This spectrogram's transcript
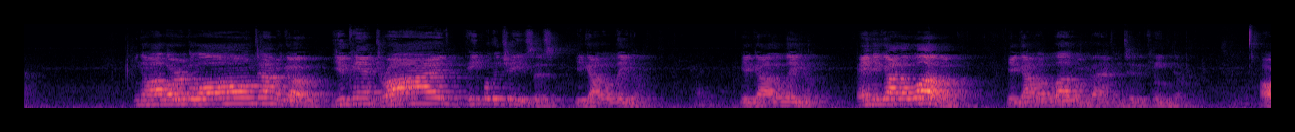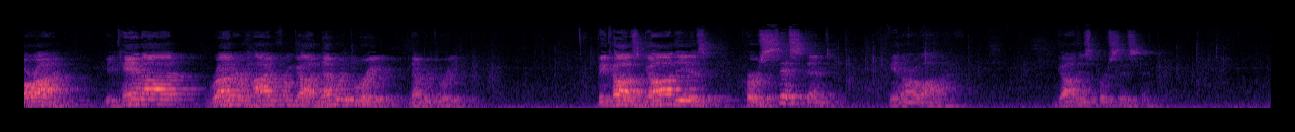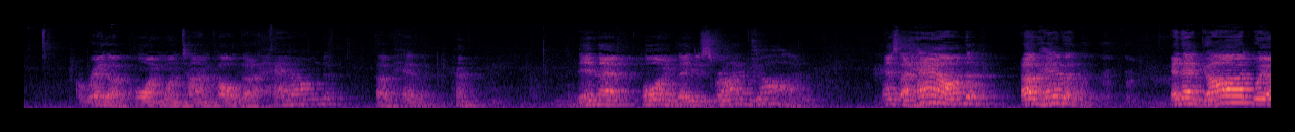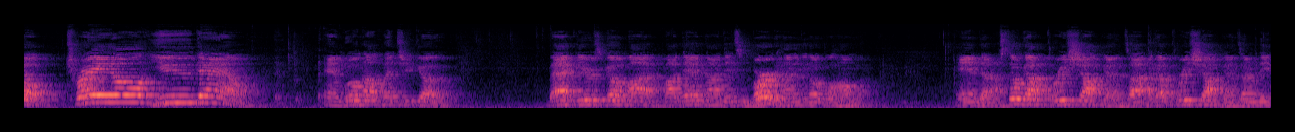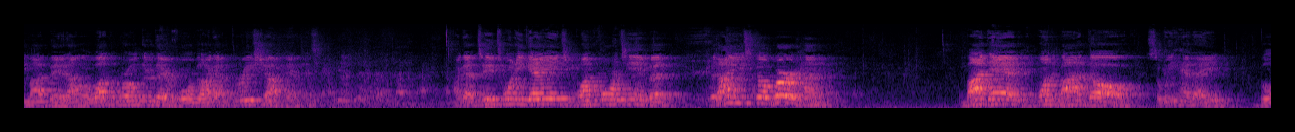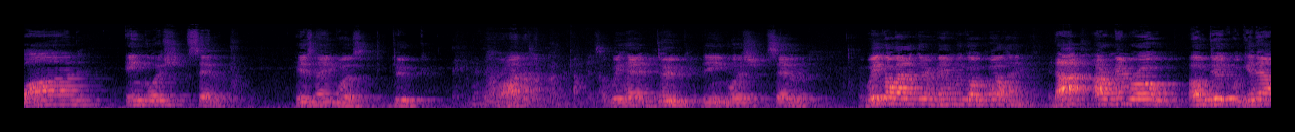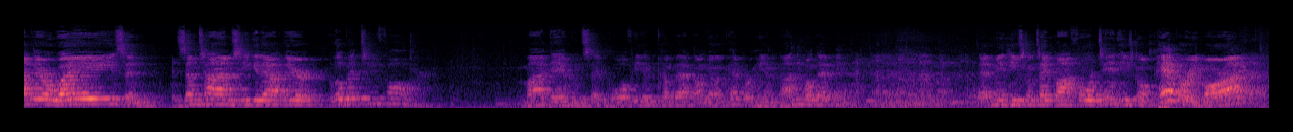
You know, I learned a long time ago you can't drive people to Jesus, you got to lead them. You got to lead them. And you got to love them. You got to love them back into the kingdom. All right. You cannot run or hide from God. Number three. Number three. Because God is persistent in our life. God is persistent. I read a poem one time called The Hound of Heaven. and in that poem, they describe God as the hound of heaven. And that God will trail you down and will not let you go. Back years ago, my, my dad and I did some bird hunting in Oklahoma. And uh, I still got three shotguns. I, I, got three shotguns underneath my bed. I don't know what in the world they're there for, but I got three shotguns. I got two 20 gauge and one 410, but, but I used to go bird hunting. My dad wanted to buy a dog, so we had a blonde English setter. His name was Duke. All right? So we had Duke, the English setter. We go out there, and man, we go quail hunting. And I, I remember old, old Duke would get out there ways, and, and sometimes he'd get out there a little bit too far. My dad would say, Boy, if he didn't come back, I'm going to pepper him. And I knew what that meant. that meant he was going to take my 410, he was going to pepper him, all right?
